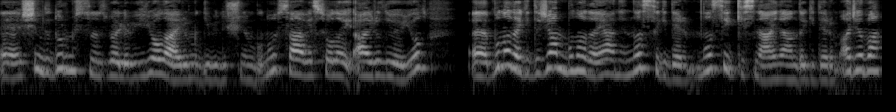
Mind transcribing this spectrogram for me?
E, şimdi durmuşsunuz böyle bir yol ayrımı gibi düşünün bunu. Sağ ve sola ayrılıyor yol. E, buna da gideceğim buna da yani nasıl giderim? Nasıl ikisine aynı anda giderim? Acaba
